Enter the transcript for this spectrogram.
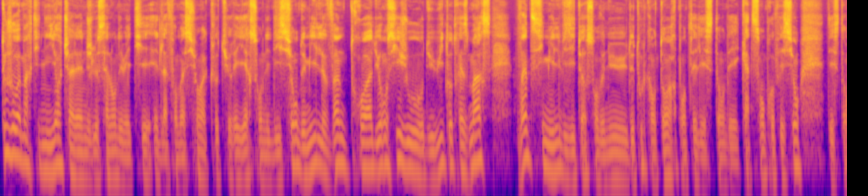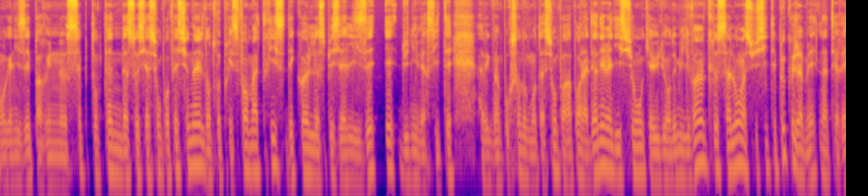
Toujours à Martigny, Your Challenge, le salon des métiers et de la formation, a clôturé hier son édition 2023. Durant six jours, du 8 au 13 mars, 26 000 visiteurs sont venus de tout le canton arpenter les stands des 400 professions. Des stands organisés par une septantaine d'associations professionnelles, d'entreprises formatrices, d'écoles spécialisées et d'universités. Avec 20% d'augmentation par rapport à la dernière édition qui a eu lieu en 2020, le salon a suscité plus que jamais l'intérêt,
